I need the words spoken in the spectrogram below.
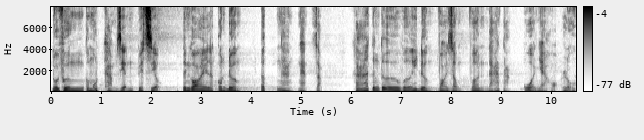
Đối phương có một khảm diện tuyệt diệu, Tên gọi là con đường tấc ngang ngàn dặm, Khá tương tự với đường vòi rồng vờn đá tảng của nhà họ lỗ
